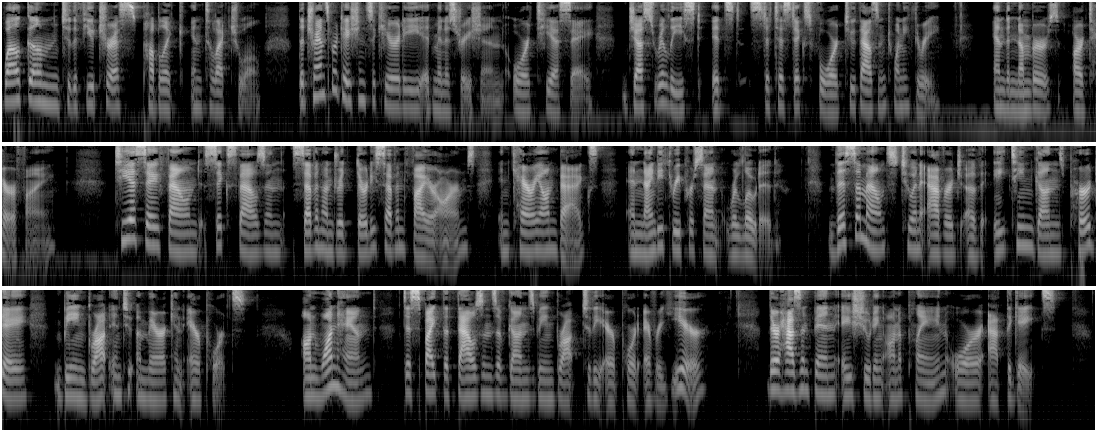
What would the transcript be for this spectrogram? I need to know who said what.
Speaker 1: Welcome to the Futurist Public Intellectual. The Transportation Security Administration, or TSA, just released its statistics for 2023, and the numbers are terrifying. TSA found 6,737 firearms in carry on bags, and 93% were loaded. This amounts to an average of 18 guns per day being brought into American airports. On one hand, despite the thousands of guns being brought to the airport every year, there hasn't been a shooting on a plane or at the gates.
